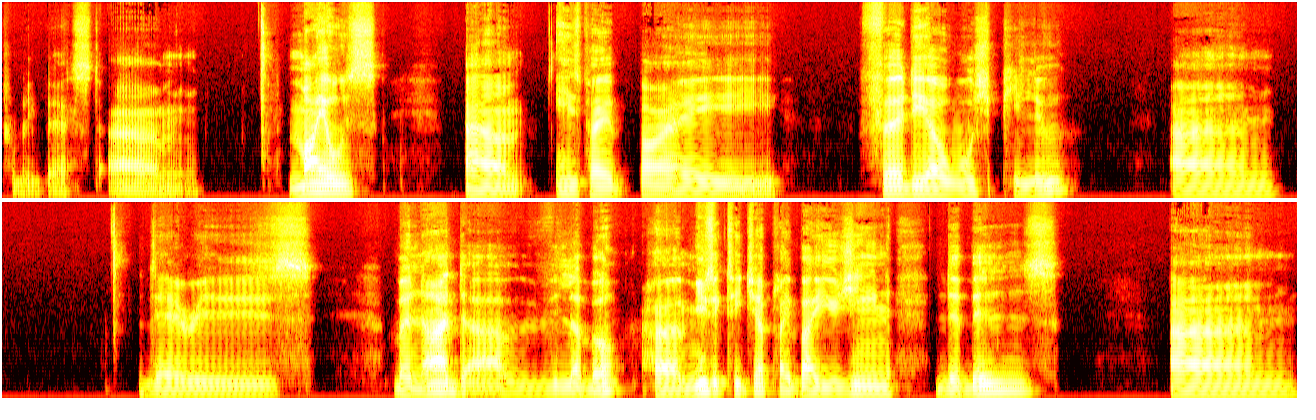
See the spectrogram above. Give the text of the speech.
probably best? Um, Miles. Um, he's played by Ferdia Wush Pilu. Um, there is Bernard Villabo, her music teacher, played by Eugene Derbez. Um,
